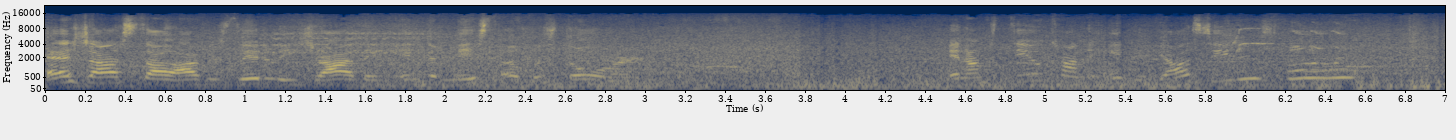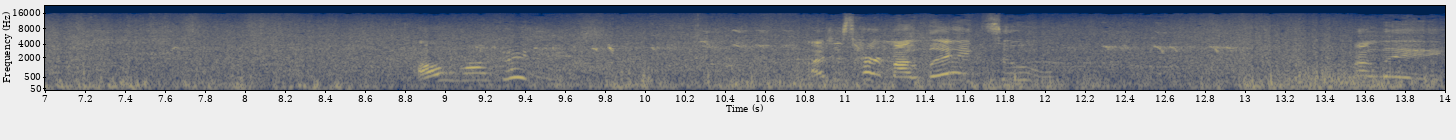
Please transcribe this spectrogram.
As y'all saw, I was literally driving in the midst of a storm. And I'm still kind of injured. Y'all see this feeling? Oh my goodness. I just hurt my leg too. My leg.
